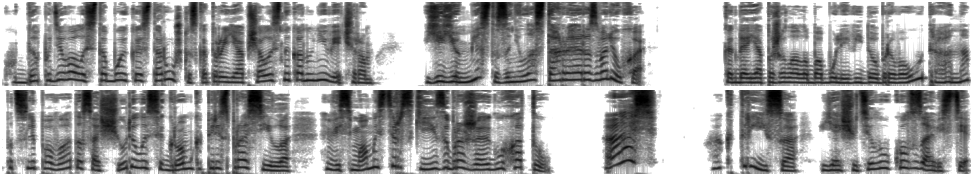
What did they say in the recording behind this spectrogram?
Куда подевалась та бойкая старушка, с которой я общалась накануне вечером? Ее место заняла старая развалюха. Когда я пожелала бабуле вид доброго утра, она подслеповато сощурилась и громко переспросила, весьма мастерски изображая глухоту. «Ась!» «Актриса!» — я ощутила укол зависти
